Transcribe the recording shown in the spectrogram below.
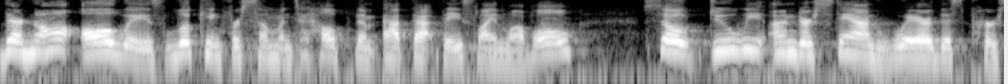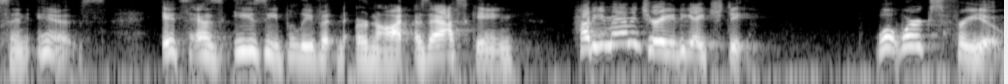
They're not always looking for someone to help them at that baseline level. So, do we understand where this person is? It's as easy, believe it or not, as asking, How do you manage your ADHD? What works for you?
